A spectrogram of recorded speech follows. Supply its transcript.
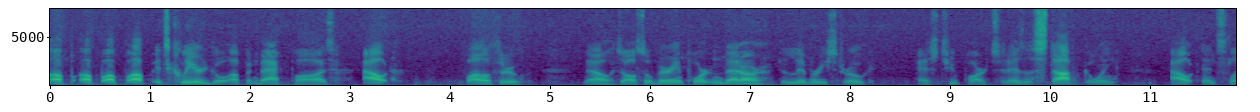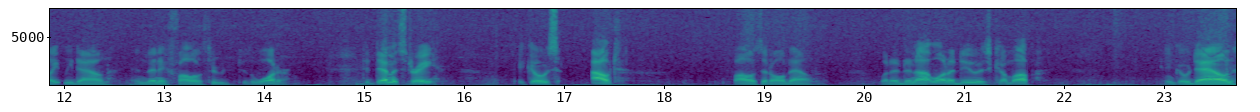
up, up, up, up. It's cleared, go up and back, pause, out, follow through. Now, it's also very important that our delivery stroke has two parts. It has a stop going out and slightly down, and then a follow through to the water. To demonstrate, it goes out, follows it all down. What I do not want to do is come up and go down,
